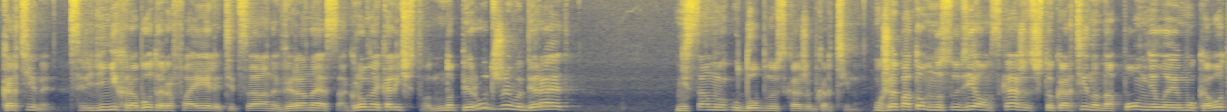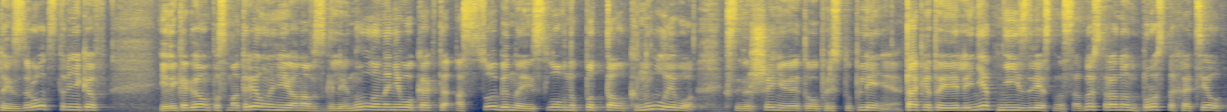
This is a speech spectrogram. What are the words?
картины. Среди них работы Рафаэля, Тициана, Веронеса, огромное количество. Но Перуджи выбирает не самую удобную, скажем, картину. Уже потом на суде он скажет, что картина напомнила ему кого-то из родственников, или когда он посмотрел на нее, она взглянула на него как-то особенно и словно подтолкнула его к совершению этого преступления. Так это или нет, неизвестно. С одной стороны, он просто хотел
